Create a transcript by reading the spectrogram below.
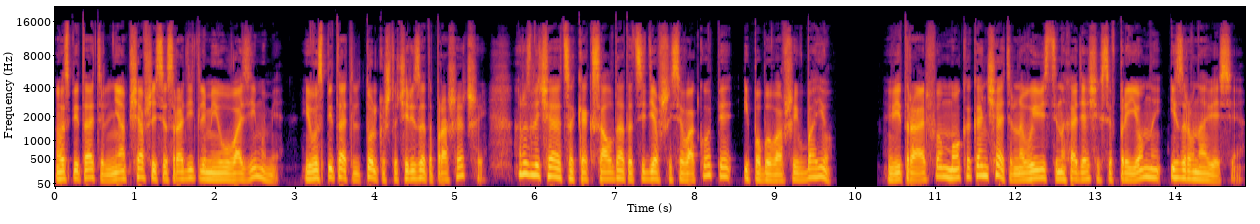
Воспитатель, не общавшийся с родителями и увозимыми, и воспитатель, только что через это прошедший, различаются как солдат, отсидевшийся в окопе и побывавший в бою. Вид Ральфа мог окончательно вывести находящихся в приемной из равновесия.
